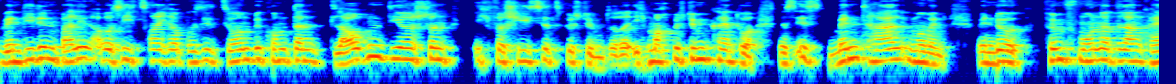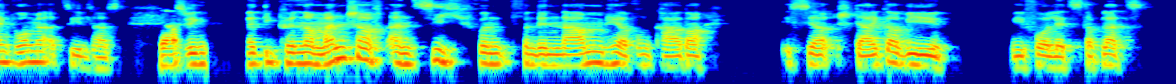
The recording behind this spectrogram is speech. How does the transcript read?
wenn die den Ball in aussichtsreicher Position bekommt, dann glauben die ja schon, ich verschieße jetzt bestimmt oder ich mache bestimmt kein Tor. Das ist mental im Moment, wenn du fünf Monate lang kein Tor mehr erzielt hast. Ja. Deswegen die Kölner Mannschaft an sich von, von den Namen her vom Kader ist ja stärker wie, wie vorletzter Platz.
